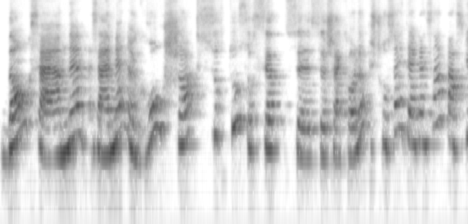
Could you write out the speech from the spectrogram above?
Donc, ça amène, ça amène un gros choc, surtout sur ce, ce chakra-là. Puis je trouve ça intéressant parce que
